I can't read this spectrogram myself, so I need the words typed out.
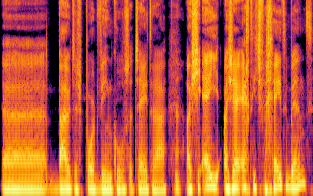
Eh, buitensportwinkels, et cetera. Ja. Als, je, e- als jij echt iets vergeten bent,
